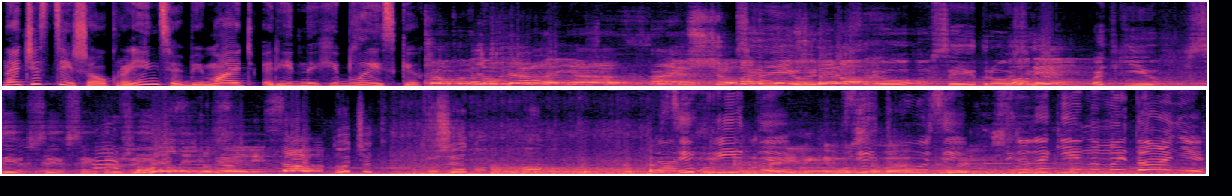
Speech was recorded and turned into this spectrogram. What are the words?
Найчастіше українці обіймають рідних і близьких. Повідомляли, я знаю, що Серегу, всіх друзів, Один. батьків, всіх, всіх, всіх дружин, Голосить про відставку. дочок, дружину, маму. Всіх рідних, всіх друзів, всі людей, які є на майдані.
